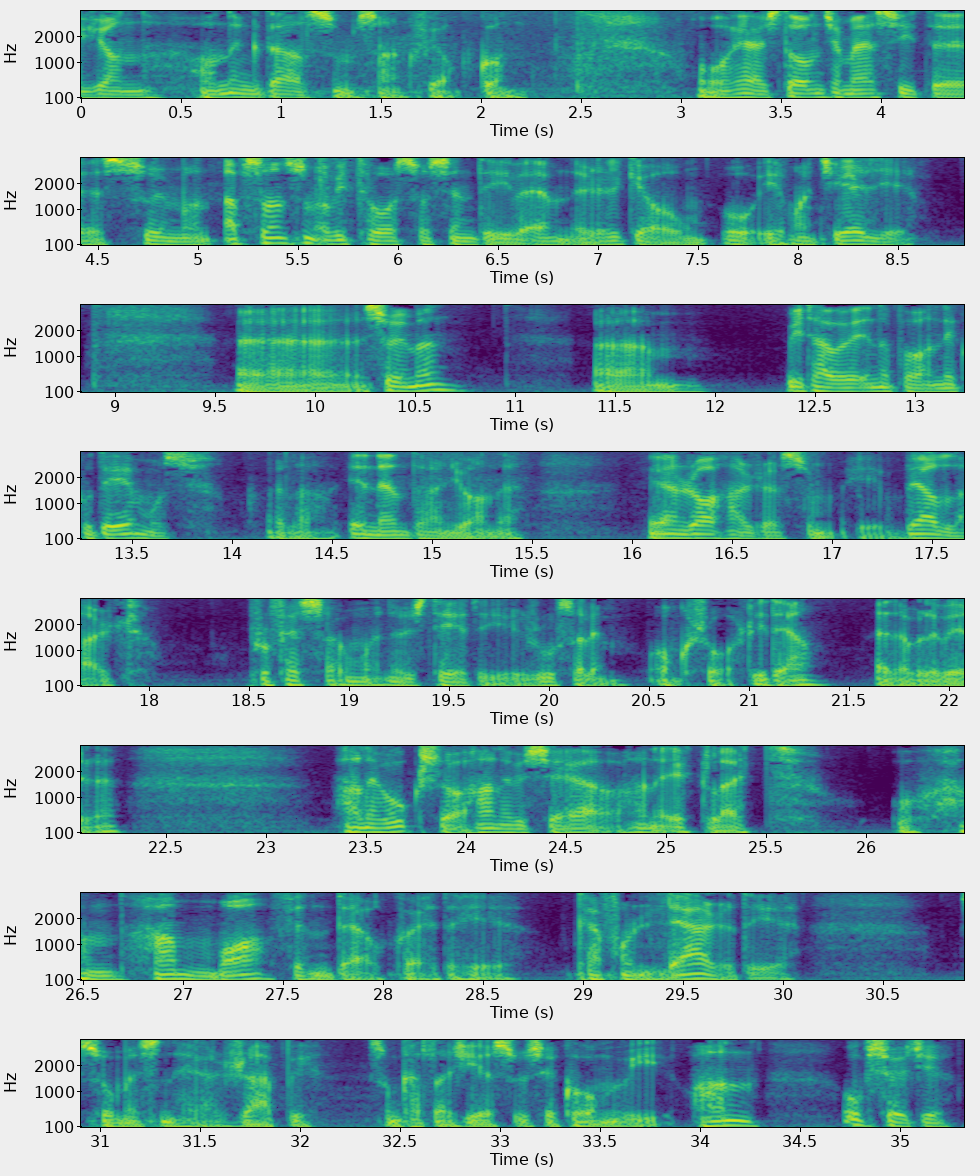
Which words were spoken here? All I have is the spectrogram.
Jan Honningdal som sang for Jokken. Och här i staden kommer jeg sitte Simon Absalonsen og vi tar oss en del evne religion och evangelie. Uh, Simon, um, vi tar inne på Nicodemus, eller jeg nevnte han Johanne, en raharre som är vellært professor om universitetet i Jerusalem, og så i det, eller vad det. Han är också, han är vi ser, han är äckligt, och han, han må finne det hva er det her, hva for en lærer det er, som en sånn her rabbi, som kallar Jesus, er kommet vi, og han oppsøker,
